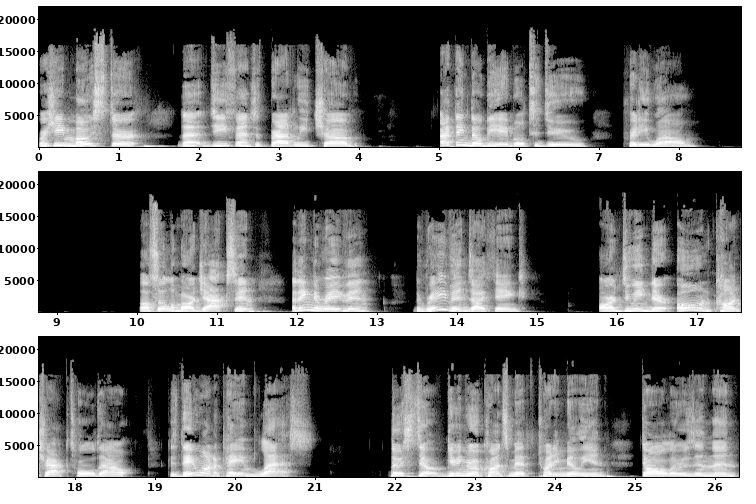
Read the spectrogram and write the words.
Raheem Mostert, that defense with Bradley Chubb. I think they'll be able to do pretty well. Also, Lamar Jackson. I think the Raven, the Ravens, I think, are doing their own contract holdout because they want to pay him less. They're still giving Roquan Smith twenty million dollars and then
